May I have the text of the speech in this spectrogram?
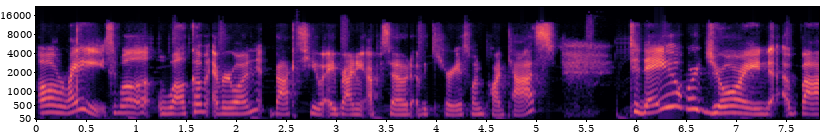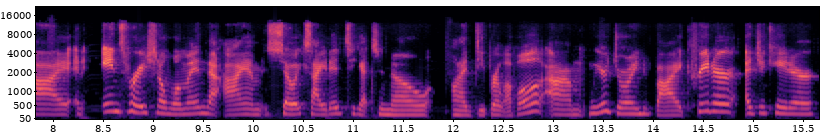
All right. Well, welcome everyone back to a brand new episode of the Curious One podcast. Today, we're joined by an inspirational woman that I am so excited to get to know on a deeper level. Um, we are joined by creator, educator,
